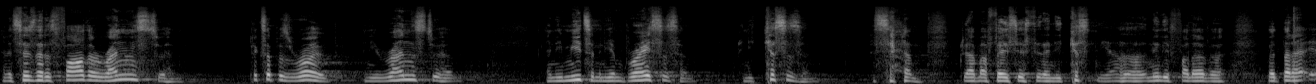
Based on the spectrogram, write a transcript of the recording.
And it says that his father runs to him, picks up his robe, and he runs to him. And he meets him and he embraces him and he kisses him. Sam grabbed my face yesterday and he kissed me. I nearly fell over. But, but I,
